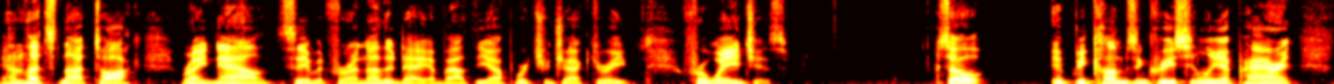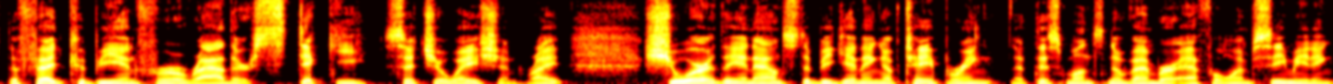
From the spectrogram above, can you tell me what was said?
and let's not talk right now, save it for another day, about the upward trajectory for wages. So it becomes increasingly apparent the Fed could be in for a rather sticky situation, right? Sure, they announced the beginning of tapering at this month's November FOMC meeting,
